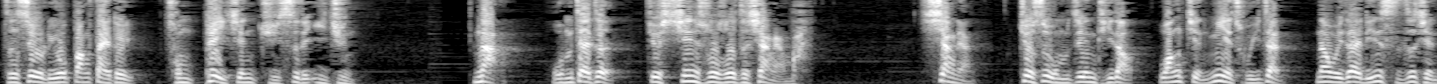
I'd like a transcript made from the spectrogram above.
则是由刘邦带队从沛县举事的义军。那我们在这就先说说这项梁吧。项梁就是我们之前提到王翦灭楚一战那位在临死之前。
